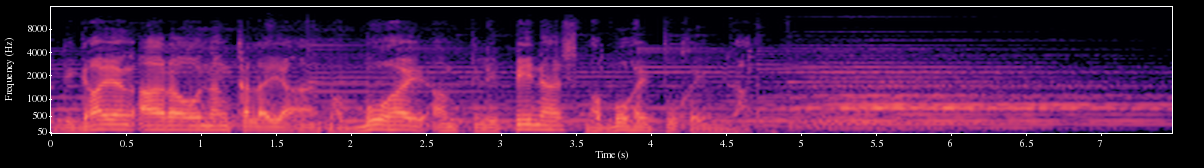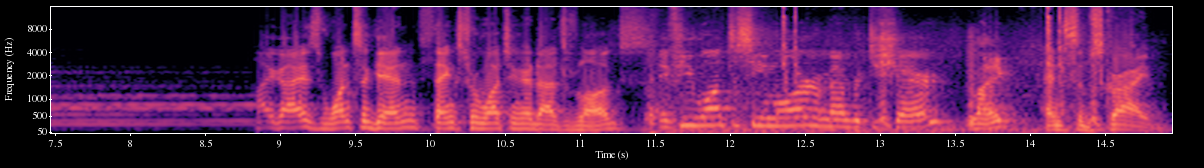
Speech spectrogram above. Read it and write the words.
Maligayang araw ng kalayaan. Mabuhay ang Pilipinas, mabuhay po kayong lahat. Hi guys, once again, thanks for watching our dad's vlogs If you want to see more, remember to share, like, and subscribe.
